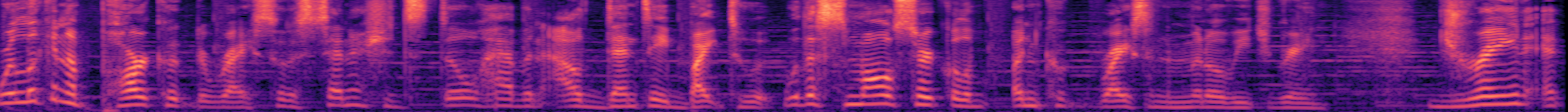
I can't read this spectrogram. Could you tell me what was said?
We're looking to par cook the rice so the center should still have an al dente bite to it with a small circle of uncooked rice in the middle of each grain. Drain and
